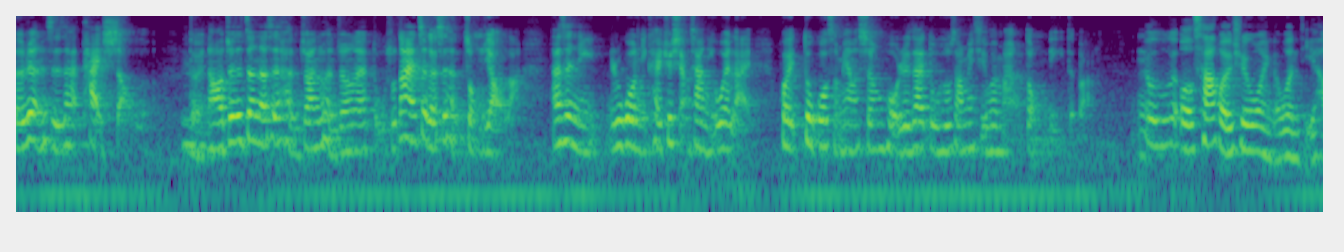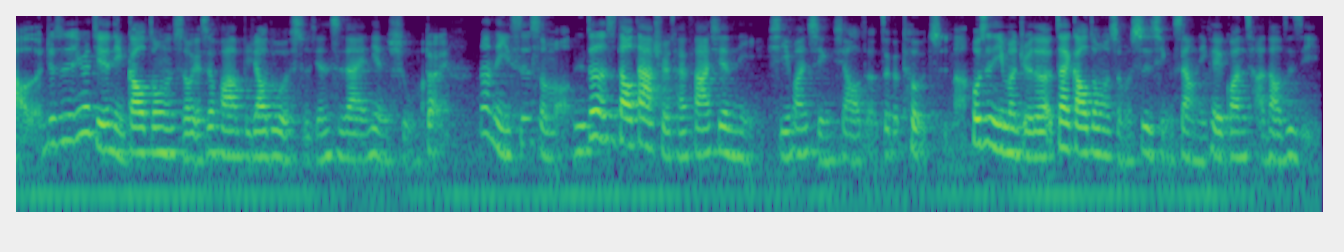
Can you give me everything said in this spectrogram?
的认知太太少了，对，然后就是真的是很专注很专注在读书，当然这个是很重要啦，但是你如果你可以去想象你未来会度过什么样的生活，我觉得在读书上面其实会蛮有动力的吧。我我插回去问一个问题好了，就是因为其实你高中的时候也是花比较多的时间是在念书嘛，对，那你是什么？你真的是到大学才发现你喜欢行销的这个特质吗？或是你们觉得在高中的什么事情上，你可以观察到自己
